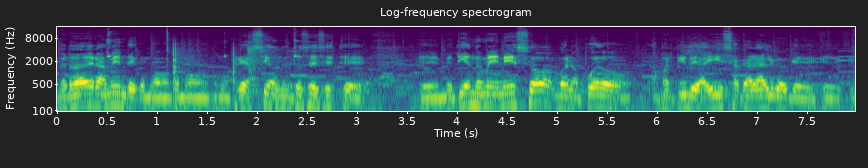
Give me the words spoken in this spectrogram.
verdaderamente como, como, como creación. Entonces, este, eh, metiéndome en eso, bueno, puedo a partir de ahí sacar algo que, que- que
